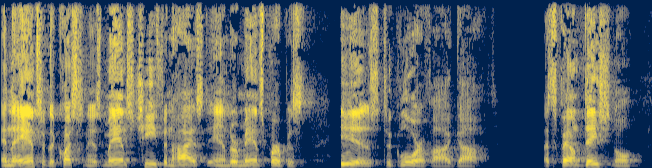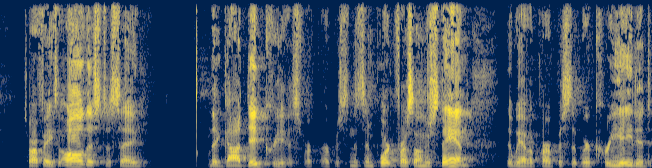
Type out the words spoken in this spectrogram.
And the answer to the question is man's chief and highest end, or man's purpose, is to glorify God. That's foundational to our faith. All this to say that God did create us for a purpose, and it's important for us to understand that we have a purpose, that we're created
